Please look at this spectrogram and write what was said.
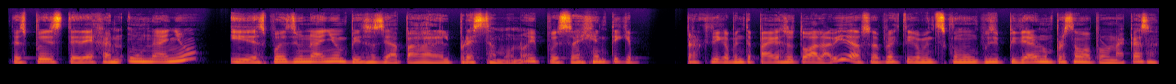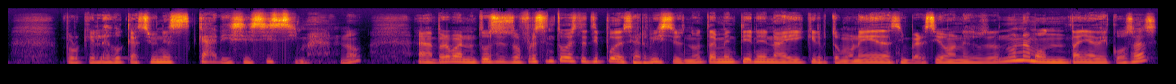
después te dejan un año y después de un año empiezas ya a pagar el préstamo, ¿no? Y pues hay gente que prácticamente paga eso toda la vida. O sea, prácticamente es como si pidieran un préstamo para una casa, porque la educación es carísima, ¿no? Ah, pero bueno, entonces ofrecen todo este tipo de servicios, ¿no? También tienen ahí criptomonedas, inversiones, o sea, una montaña de cosas.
